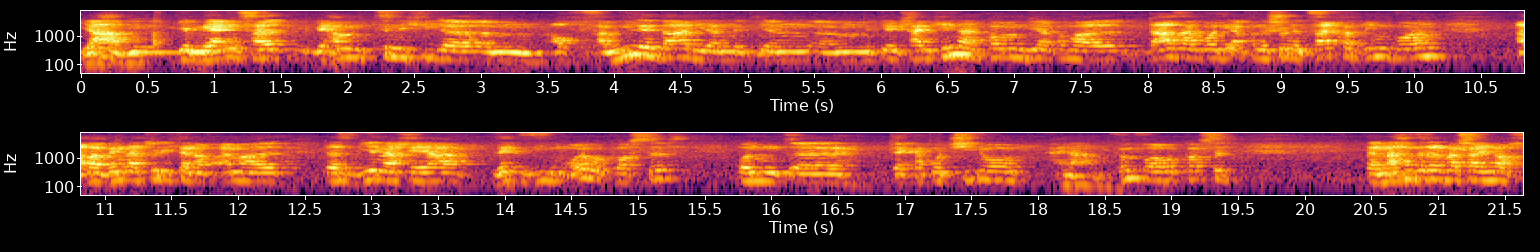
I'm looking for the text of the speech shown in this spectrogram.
Ja, wir, merken es halt, wir haben ziemlich viele ähm, auch Familien da, die dann mit ihren, ähm, mit ihren kleinen Kindern kommen, die einfach mal da sein wollen, die einfach eine schöne Zeit verbringen wollen. Aber wenn natürlich dann auf einmal das Bier nachher 6, 7 Euro kostet und äh, der Cappuccino, keine Ahnung, 5 Euro kostet, dann machen sie das wahrscheinlich noch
